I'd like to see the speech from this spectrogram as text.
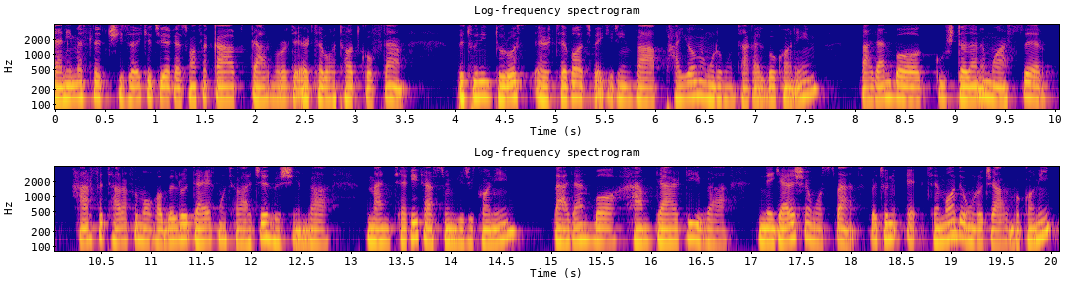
یعنی مثل چیزهایی که توی قسمت قبل در مورد ارتباطات گفتم بتونیم درست ارتباط بگیریم و پیاممون رو منتقل بکنیم بعدا با گوش دادن موثر حرف طرف مقابل رو دقیق متوجه بشیم و منطقی تصمیم گیری کنیم بعدا با همدردی و نگرش مثبت بتونیم اعتماد اون رو جلب بکنیم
